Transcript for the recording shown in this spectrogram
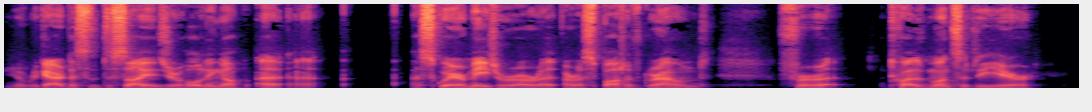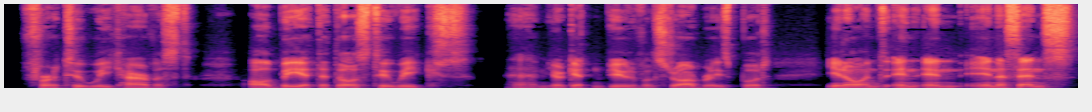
you know, regardless of the size, you're holding up a, a, a square meter or a, or a spot of ground for 12 months of the year for a two week harvest, albeit that those two weeks um, you're getting beautiful strawberries. But, you know, in, in, in, in a sense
